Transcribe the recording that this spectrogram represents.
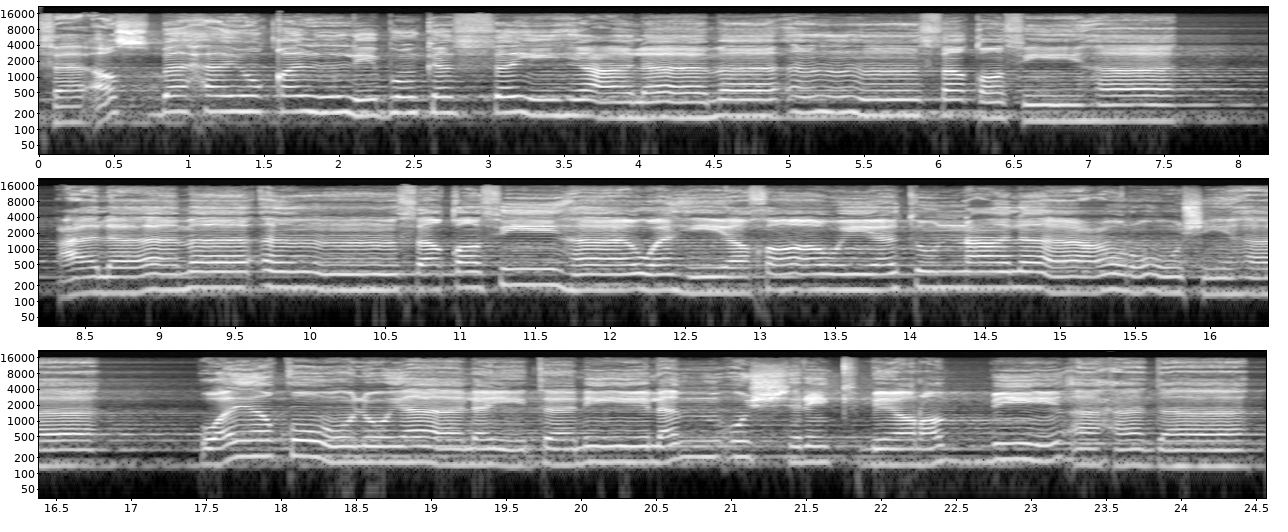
فأصبح يقلب كفيه على ما أنفق فيها على ما أنفق فيها وهي خاوية على عروشها. ويقول يا ليتني لم أشرك بربي أحدا.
